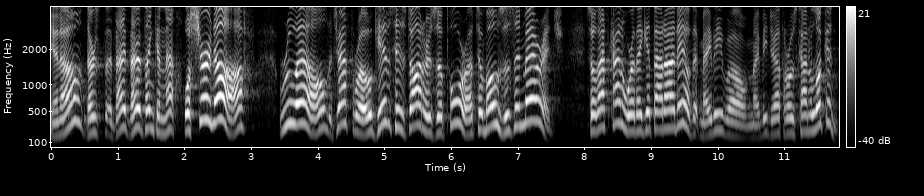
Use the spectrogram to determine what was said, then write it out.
You know, there's they're thinking that. Well, sure enough, Reuel, Jethro, gives his daughter Zipporah to Moses in marriage. So that's kind of where they get that idea that maybe, well, maybe Jethro's kind of looking.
